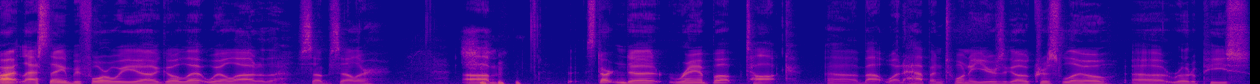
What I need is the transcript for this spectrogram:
All right, last thing before we uh, go let Will out of the subcellar. Um, starting to ramp up talk uh, about what happened 20 years ago. Chris Lowe uh, wrote a piece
